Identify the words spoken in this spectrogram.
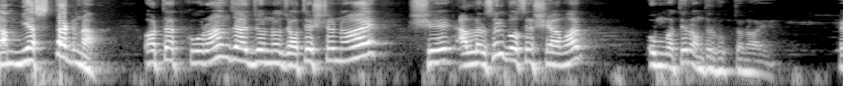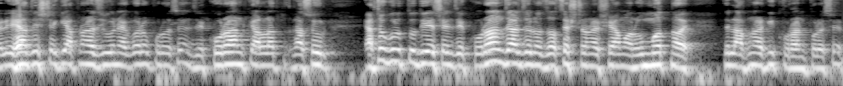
লামিয়াস্তাগনা অর্থাৎ কোরআন যার জন্য যথেষ্ট নয়, সে আল্লাহ রসুল বলছেন সে আমার উম্মতের অন্তর্ভুক্ত নয়। তাহলে এই হাদিসটা কি আপনারা জীবনে একবারও পড়েছেন যে, কোরআনকে আল্লাহ রাসুল এত গুরুত্ব দিয়েছেন যে, কোরআন যার জন্য যথেষ্ট নয়, সে আমার উম্মত নয়? তাহলে আপনারা কি কোরআন পড়েছেন?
